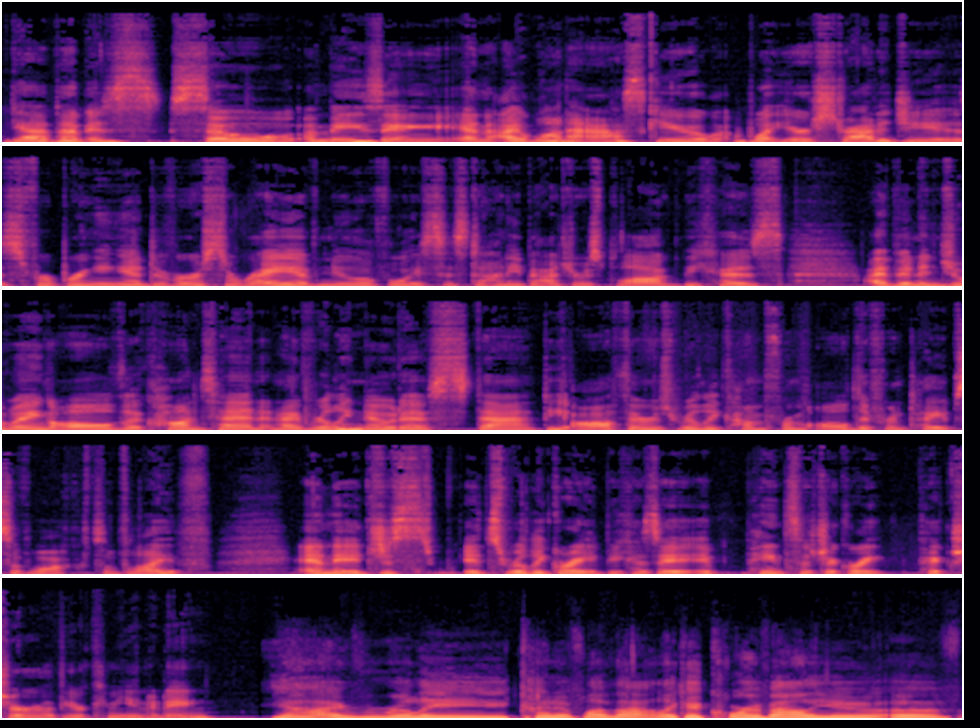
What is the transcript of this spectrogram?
Yeah, that is so amazing. And I want to ask you what your strategy is for bringing a diverse array of new voices to Honeybadger's blog because I've been enjoying all the content and I've really noticed that the authors really come from all different types of walks of life. And it just, it's really great because it, it paints such a great picture of your community. Yeah, I really kind of love that. Like a core value of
